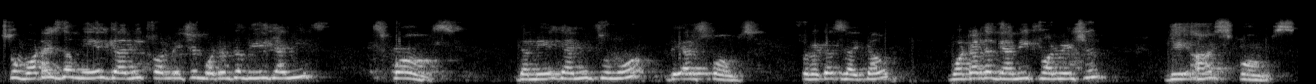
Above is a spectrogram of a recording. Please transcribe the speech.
So what is the male gamete formation? What are the male gametes? Sperms. The male gametes you know, they are sperms. So let us write down what are the gamete formation? They are sperms.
